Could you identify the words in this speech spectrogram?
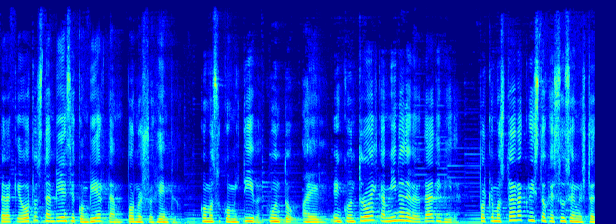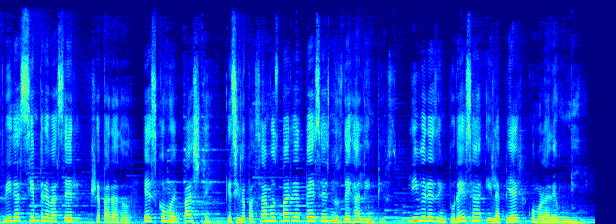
para que otros también se conviertan por nuestro ejemplo, como su comitiva junto a Él. Encontró el camino de verdad y vida porque mostrar a Cristo Jesús en nuestras vidas siempre va a ser reparador. Es como el paste, que si lo pasamos varias veces nos deja limpios, libres de impureza y la piel como la de un niño.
